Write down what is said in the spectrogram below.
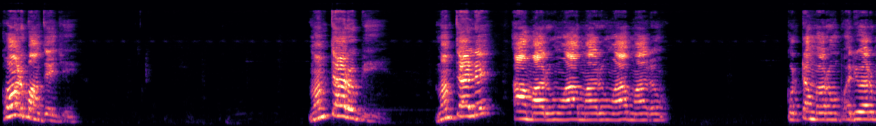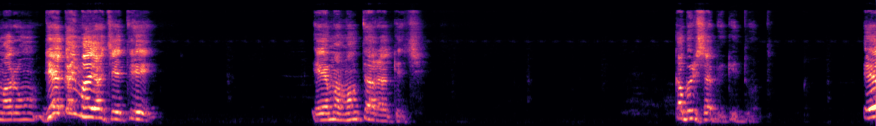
કોણ બાંધે છે? મમતા રૂપી. મમતા એટલે આ મારું આ મારું આ મારું. કુટુંબ મારું, પરિવાર મારું, જે કઈ માયા છે તે એમાં મમતા રાખે છે. કબીર સાહેબે કીધું હતું. એ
